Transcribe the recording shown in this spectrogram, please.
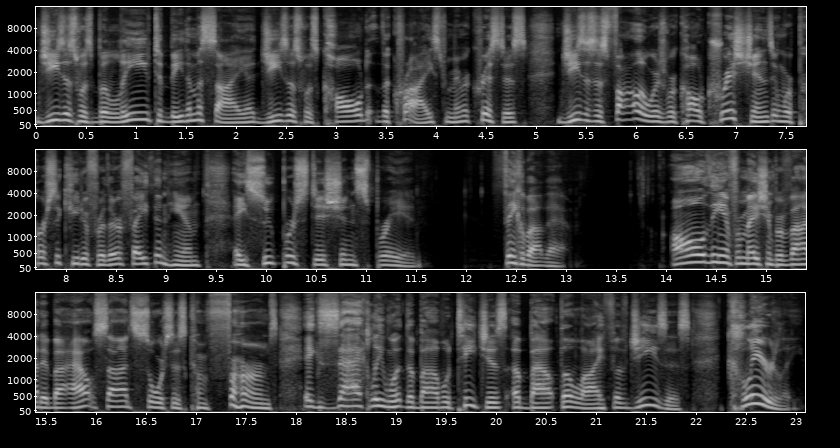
Jesus was believed to be the Messiah. Jesus was called the Christ. Remember Christus. Jesus' followers were called Christians and were persecuted for their faith in him. A superstition spread. Think about that. All the information provided by outside sources confirms exactly what the Bible teaches about the life of Jesus. Clearly,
